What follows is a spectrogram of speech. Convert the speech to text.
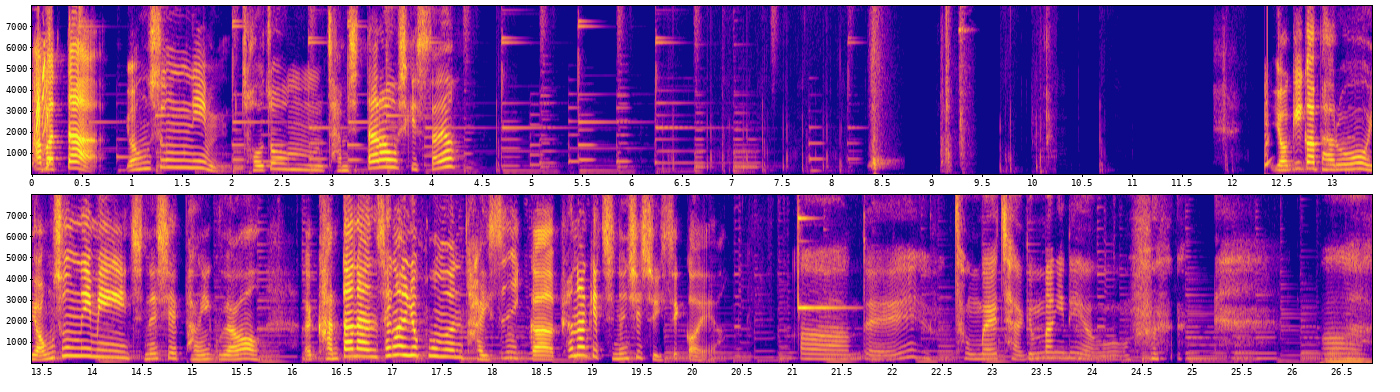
아 맞다 영숙님 저 좀 잠시 따라오시겠어요? 여기가 바로 영숙님이 지내실 방이고요 간단한 생활용품은 다 있으니까 편하게 지내실 수 있을 거예요 아, 네. 정말 작은 방이네요. 아,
